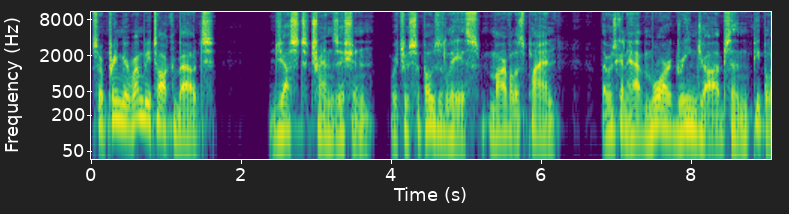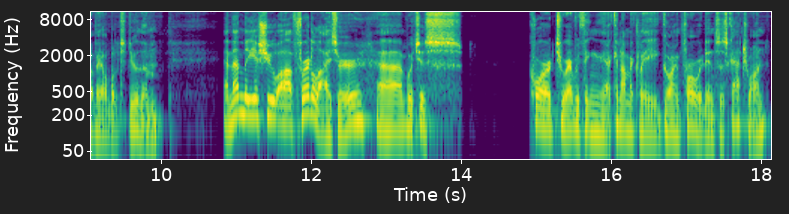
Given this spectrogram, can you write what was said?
So, Premier, when we talk about just transition, which was supposedly this marvelous plan that was going to have more green jobs and people available to do them, and then the issue of fertilizer, uh, which is core to everything economically going forward in Saskatchewan.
